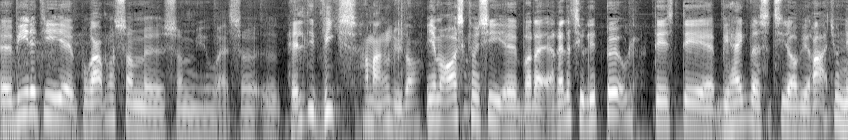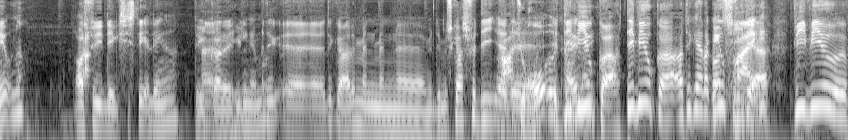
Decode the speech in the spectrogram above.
Øh, vi er et af de øh, programmer, som, øh, som jo altså... Øh, heldigvis har mange lyttere. jamen også, kan man sige, øh, hvor der er relativt lidt bøvl. Det, det, vi har ikke været så tit oppe i radionævnet. Også fordi det eksisterer længere. Det gør det hele nemmere. Det, øh, det gør det, men, men, øh, men det er måske også fordi, at øh, Radiorådet det kan vi jo gør, det vi jo gør, og det kan jeg da Vi godt sige, det er, vi, vi er jo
